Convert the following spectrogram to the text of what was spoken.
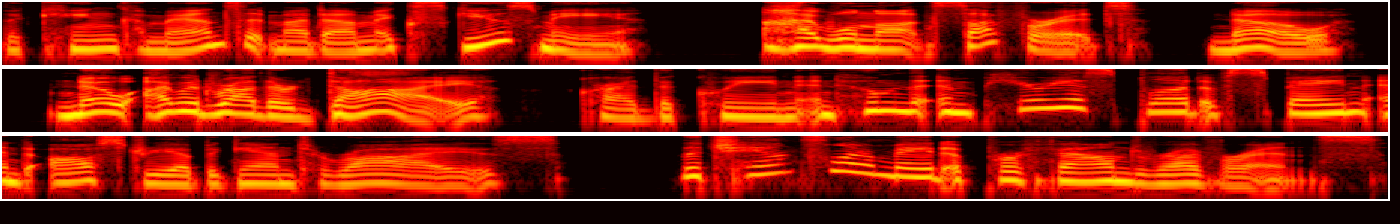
The king commands it, madame. Excuse me. I will not suffer it. No, no, I would rather die, cried the queen, in whom the imperious blood of Spain and Austria began to rise. The chancellor made a profound reverence.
